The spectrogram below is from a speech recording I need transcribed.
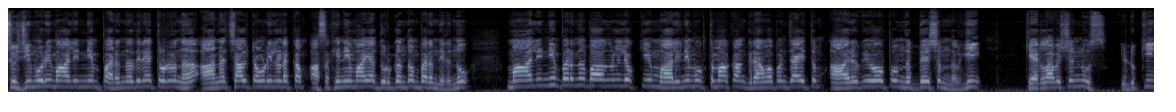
ശുചിമുറി മാലിന്യം പരന്നതിനെ തുടർന്ന് ആനച്ചാൽ ടൗണിലടക്കം അസഹനീയമായ ദുർഗന്ധം പരന്നിരുന്നു. മാലിന്യം പരന്ന ഭാഗങ്ങളിലൊക്കെയും മാലിന്യമുക്തമാക്കാൻ ഗ്രാമപഞ്ചായത്തും ആരോഗ്യവകുപ്പും നിർദ്ദേശം നൽകി. Kerala vision news Idukki.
